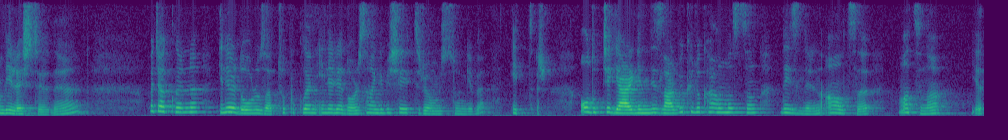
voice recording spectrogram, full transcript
Birleştirdin. Bacaklarını ileri doğru uzat. Topuklarını ileriye doğru sanki bir şey ittiriyormuşsun gibi ittir. Oldukça gergin dizler bükülü kalmasın. Dizlerin altı matına ya-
